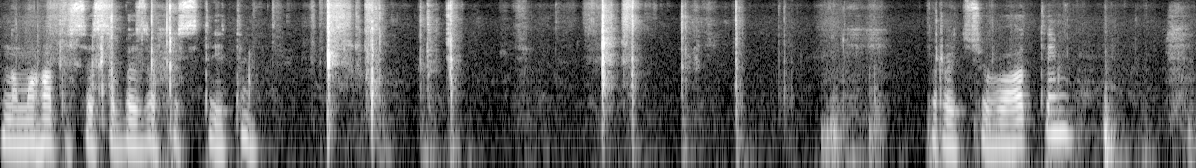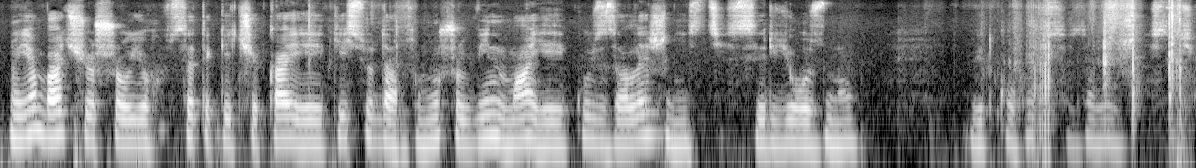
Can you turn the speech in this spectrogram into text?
намагатися себе захистити. Працювати. Ну, я бачу, що його все-таки чекає якийсь удар, тому що він має якусь залежність серйозну. Від кого це залежність?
